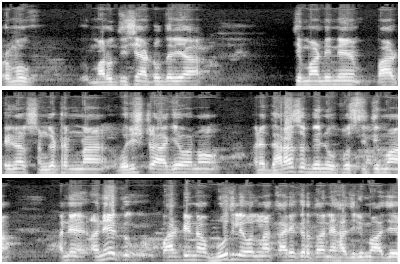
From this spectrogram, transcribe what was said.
પ્રમુખ મારુતિસિંહ આટોદરિયા થી માંડીને પાર્ટીના સંગઠનના વરિષ્ઠ આગેવાનો અને ધારાસભ્યની ઉપસ્થિતિમાં અને અનેક પાર્ટીના બૂથ લેવલના કાર્યકર્તાની હાજરીમાં આજે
